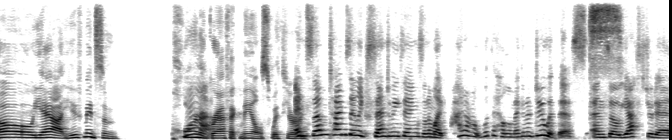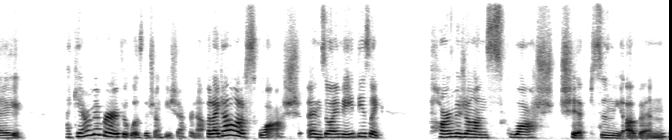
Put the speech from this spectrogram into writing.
Oh yeah, you've made some pornographic yeah. meals with your And sometimes they like send me things and I'm like, I don't know what the hell am I going to do with this? And so yesterday I can't remember if it was the chunky chef or not, but I got a lot of squash. And so I made these like parmesan squash chips in the oven.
